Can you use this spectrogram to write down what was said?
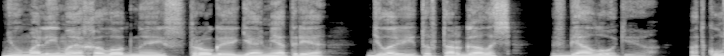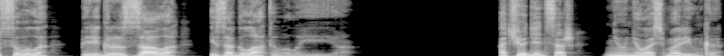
Неумолимая, холодная и строгая геометрия деловито вторгалась в биологию, откусывала, перегрызала и заглатывала ее. «А чё, дядь Саш?» — не унялась Маринка.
